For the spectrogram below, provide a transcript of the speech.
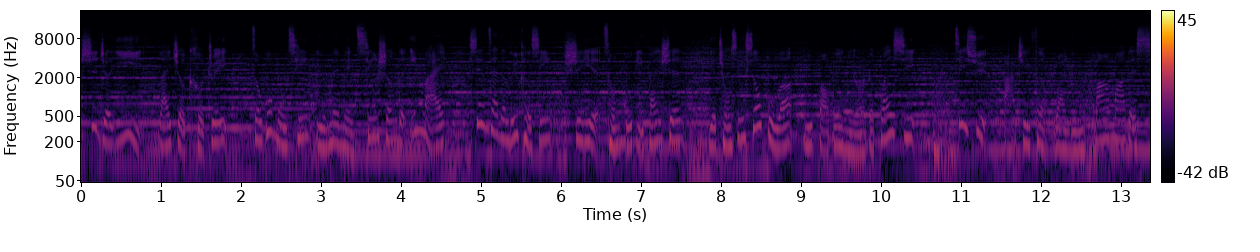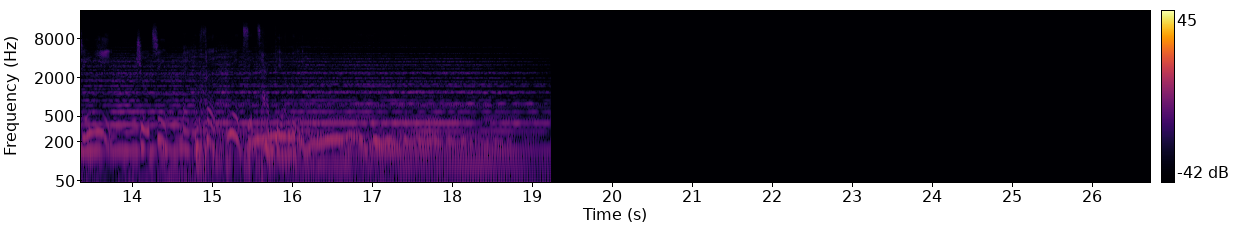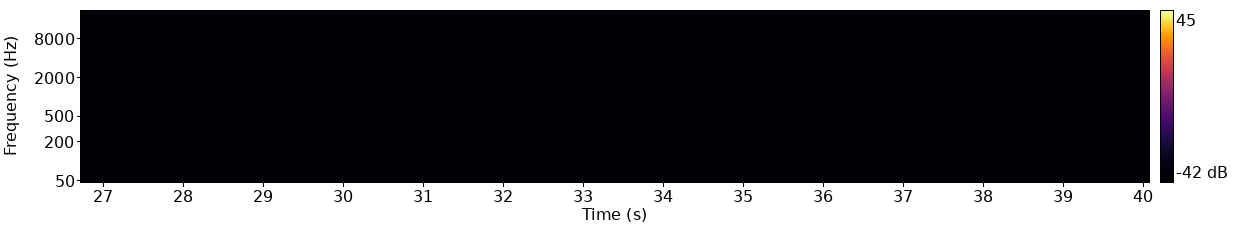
逝者已矣，来者可追。走过母亲与妹妹亲生的阴霾，现在的吕可欣事业从谷底翻身，也重新修补了与宝贝女儿的关系，继续把这份宛如妈妈的心意煮进每一份月子餐点里。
